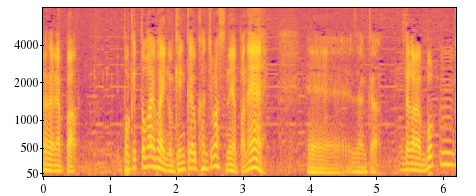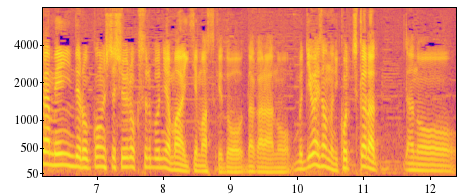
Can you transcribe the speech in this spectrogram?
だからやっぱ、ポケット Wi-Fi の限界を感じますね、やっぱね。えー、なんか、だから僕がメインで録音して収録する分にはまあいけますけど、だからあの、DY さんのにこっちから、あの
